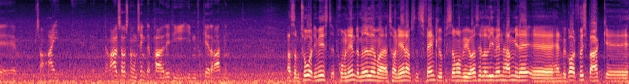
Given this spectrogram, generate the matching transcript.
Øh, så ej, øh, der var altså også nogle ting, der pegede lidt i, i den forkerte retning. Og som to af de mest prominente medlemmer af Tony Adamsens fanklub, så må vi jo også heller lige vende ham i dag. Øh, han begår et frispark, øh,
